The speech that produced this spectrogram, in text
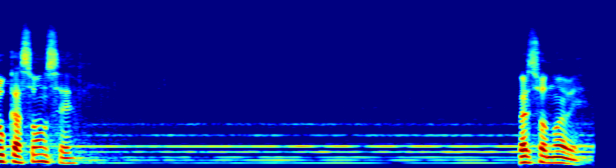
Lucas 11, verso 9.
